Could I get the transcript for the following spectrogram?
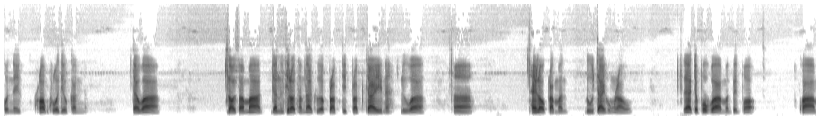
คนในครอบครัวเดียวกัน แต่ว่าเราสามารถอย่างหนึ่งที่เราทำได้คือปรับจิตปรับใจนะ หรือว่าให้เรากลับมาดูใจของเรา และอาจจะพบว่ามันเป็นเพราะความ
